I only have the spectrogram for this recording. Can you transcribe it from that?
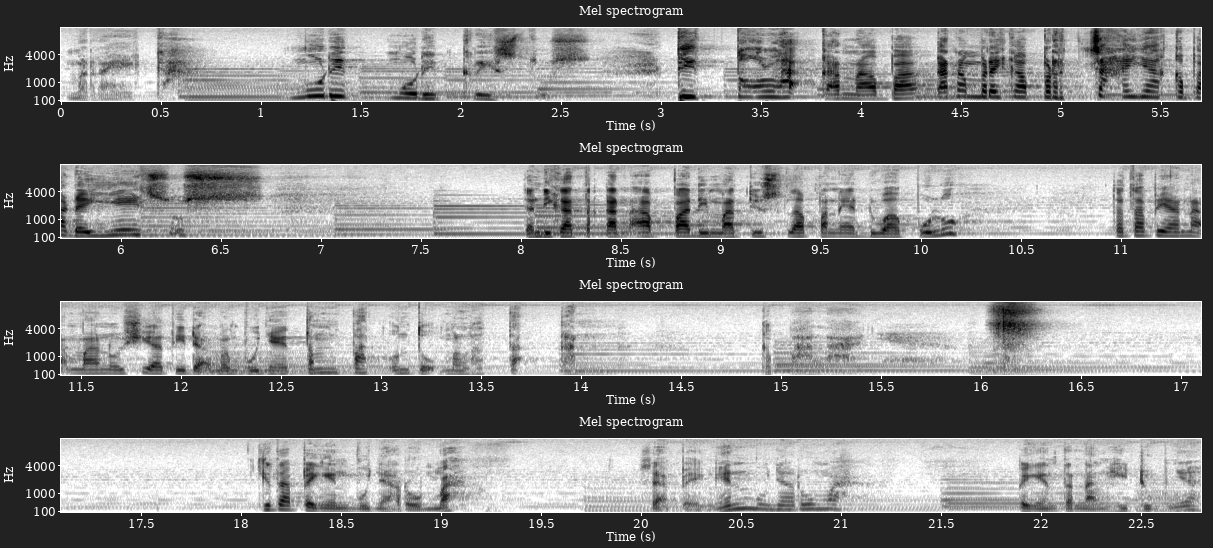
mereka. Murid-murid Kristus. Ditolak karena apa? Karena mereka percaya kepada Yesus. Dan dikatakan apa di Matius 8 ayat 20? Tetapi anak manusia tidak mempunyai tempat untuk meletakkan Kita pengen punya rumah. Saya pengen punya rumah. Pengen tenang hidupnya.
